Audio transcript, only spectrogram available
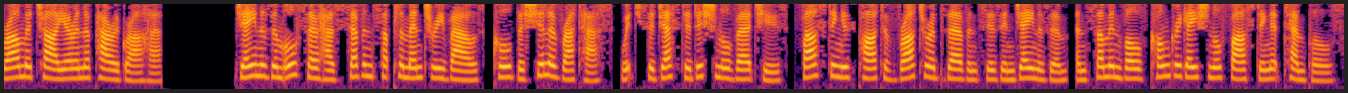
brahmacharya and aparigraha. Jainism also has seven supplementary vows, called the Shila Vratas, which suggest additional virtues. Fasting is part of Vrata observances in Jainism, and some involve congregational fasting at temples.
